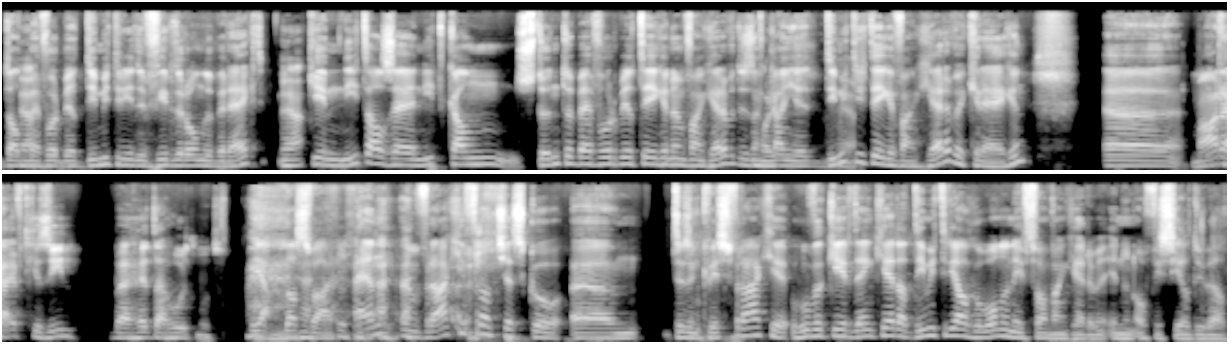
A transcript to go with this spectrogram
dat Ja. bijvoorbeeld Dimitri de vierde ronde bereikt. Ja. Kim niet als hij niet kan stunten bijvoorbeeld tegen een Van Gerwen. Dus dan Maar- kan je Dimitri tegen Van Gerwen krijgen. Eh, Maar hij ga- heeft gezien bij Hetta hoe het moet. Ja, dat is waar. En een vraagje, Francesco. Ehm, het is een quizvraagje. Hoeveel keer denk jij dat Dimitri al gewonnen heeft van Van Gerwen in een officieel duel?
